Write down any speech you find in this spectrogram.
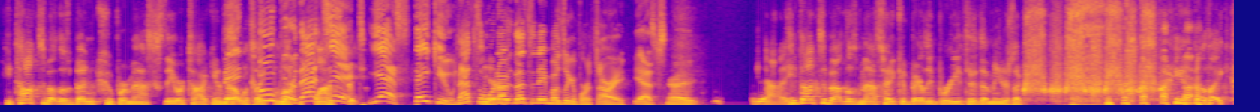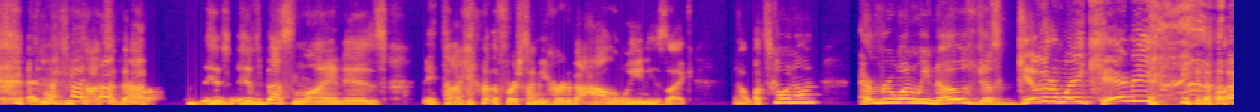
He talks about those Ben Cooper masks that you were talking about. Ben Cooper, like that's plastic- it. Yes, thank you. That's the word. I, that's the name I was looking for. Sorry. Yes. Right. Yeah, he talks about those masks how you could barely breathe through them, and you're just like, you know, like, and he talks about his his best line is he talking about the first time he heard about Halloween. He's like, "Now what's going on?" Everyone we know's just giving away candy, you know.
